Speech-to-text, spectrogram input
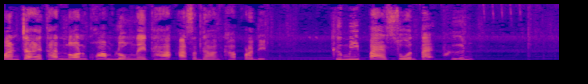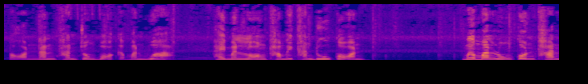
มันจะให้ท่านนอนคว่ำลงในท่าอัสดางข้าประดิษฐ์ คือมีแปดส่วนแตะพื้น ตอนนั้นท่านจงบอกกับมันว่า ให้มันลองทำให้ท่านดูก่อน เมื่อมันหลงกลท่าน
